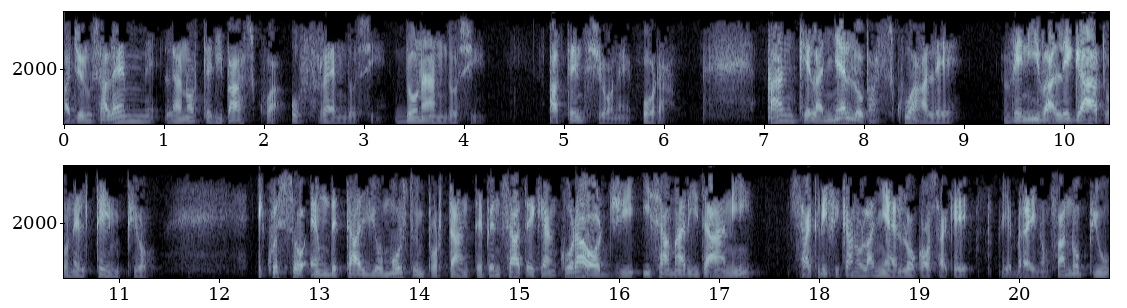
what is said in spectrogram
a Gerusalemme la notte di Pasqua offrendosi, donandosi. Attenzione ora, anche l'agnello pasquale veniva legato nel Tempio e questo è un dettaglio molto importante. Pensate che ancora oggi i samaritani sacrificano l'agnello, cosa che gli ebrei non fanno più,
